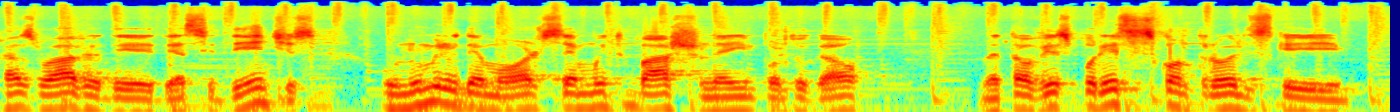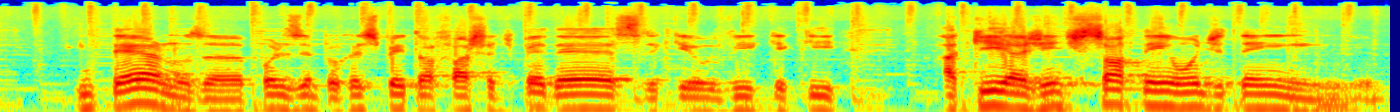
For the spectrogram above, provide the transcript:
razoável de, de acidentes, o número de mortes é muito baixo né, em Portugal. Né? Talvez por esses controles que internos, ah, por exemplo, respeito à faixa de pedestre, que eu vi que aqui, aqui a gente só tem onde tem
